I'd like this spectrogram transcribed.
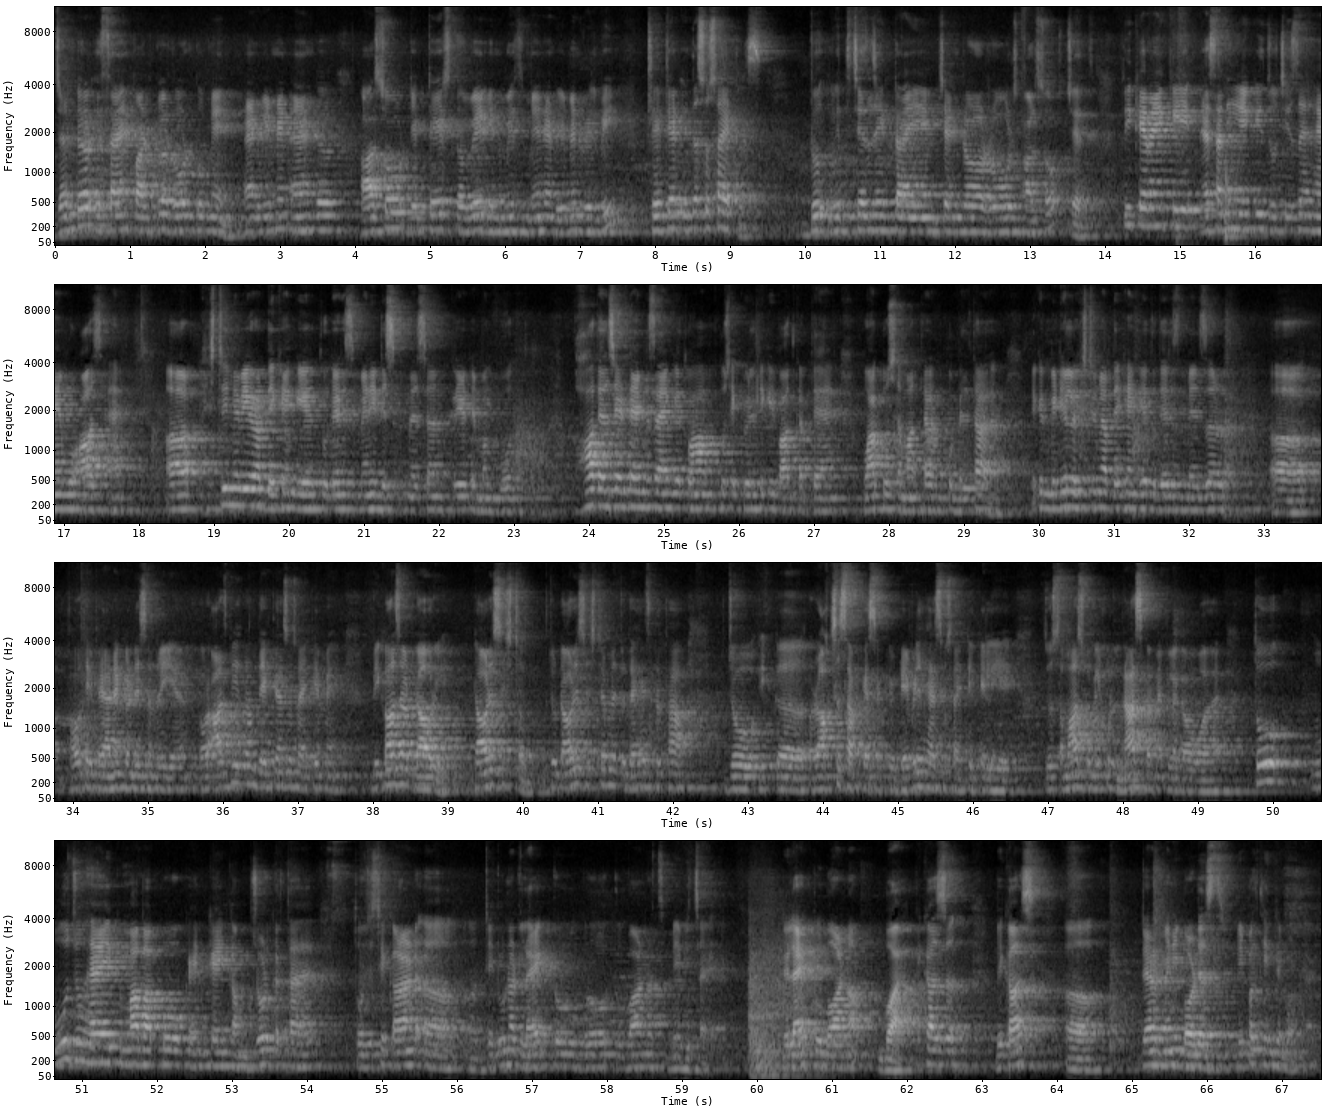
Gender assign particular role to men and women and uh, also dictates the way in which men and women will be treated in the societies. Do, with changing time, gender roles also change. तो ये कह रहे हैं कि ऐसा नहीं है कि जो चीज़ें हैं वो आज हैं। हिस्ट्री में भी अगर आप देखेंगे तो there is many discrimination create among both बहुत एंशियंट टाइम में जाएँगे तो हम कुछ इक्वलिटी की बात करते हैं, वहाँ कुछ समानता हमको मिलता है। लेकिन मीडियल हिस्ट्री में आप देखेंगे तो देर इज़ मेजर बहुत ही भयानक कंडीशन रही है। और आज भी अगर हम देखते हैं सोसाइटी में because of dowry dowry system जो डाउरी सिस्टम में जो दहेज प्रथा जो एक राक्षस आप कह सकते हो, डेविल है सोसाइटी के लिए, जो समाज को बिल्कुल नाश करने पर लगा हुआ है। तो वो जो है एक माँ बाप को कहीं कहीं कमज़ोर करता है। तो जिसके कारण they do not like to grow to born a baby child they like to born a boy because because there are many borders people think about that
